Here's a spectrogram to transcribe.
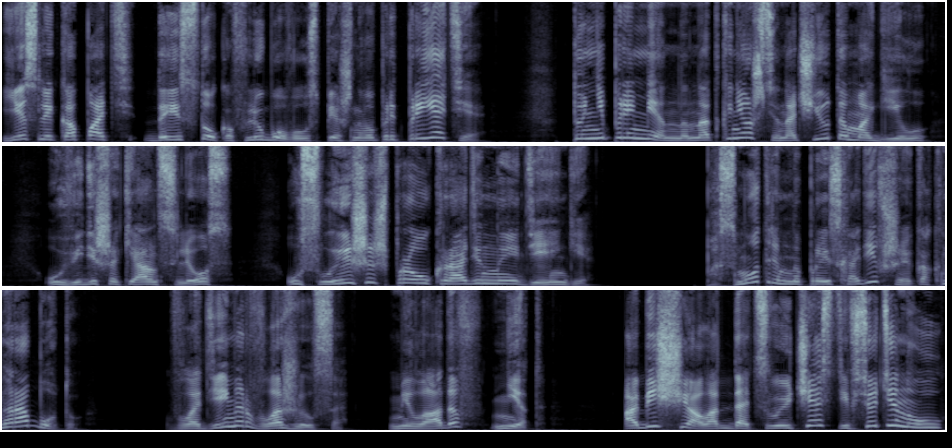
Если копать до истоков любого успешного предприятия, то непременно наткнешься на чью-то могилу, увидишь океан слез, услышишь про украденные деньги. Посмотрим на происходившее, как на работу. Владимир вложился, Миладов нет. Обещал отдать свою часть и все тянул.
